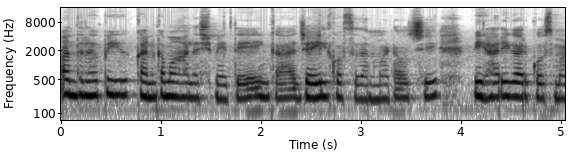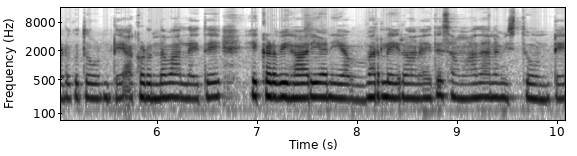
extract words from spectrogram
అందులోపి కనక మహాలక్ష్మి అయితే ఇంకా జైలుకి వస్తుంది అనమాట వచ్చి విహారీ గారి కోసం అడుగుతూ ఉంటే అక్కడ ఉన్న వాళ్ళైతే ఇక్కడ విహారీ అని ఎవ్వరు లేరు అని అయితే సమాధానం ఇస్తూ ఉంటే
